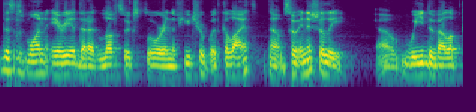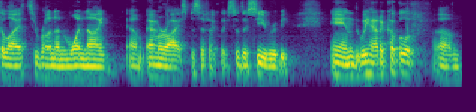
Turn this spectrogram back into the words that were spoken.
this is one area that I'd love to explore in the future with Goliath. Um, so initially, uh, we developed Goliath to run on 1.9 um, MRI specifically, so the C Ruby, and we had a couple of um,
